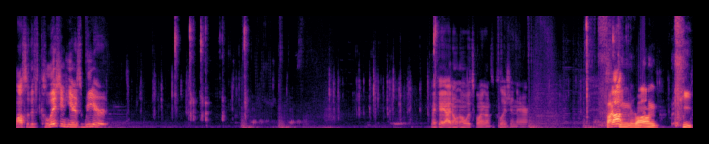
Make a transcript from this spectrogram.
Also, this collision here is weird. Okay, I don't know what's going on with the collision there. Fucking Stop. wrong key.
